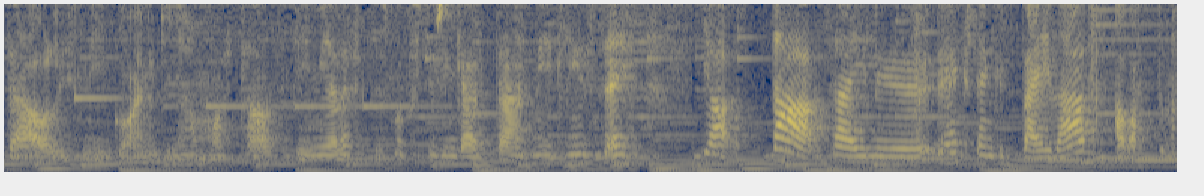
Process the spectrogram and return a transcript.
tää olisi niin kuin ainakin ihan must have siinä mielessä, jos mä pystyisin käyttämään niitä linssejä. Ja tää säilyy 90 päivää avattuna.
